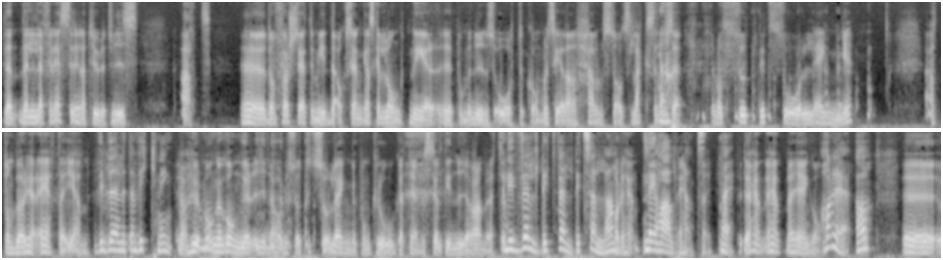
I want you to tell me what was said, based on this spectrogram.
Den, den lilla finessen är naturligtvis att de först äter middag och sen ganska långt ner eh, på menyn så återkommer sedan Halmstadslaxen. Det vill säga, de har suttit så länge att de börjar äta igen. Det blir en liten vickning. Ja, hur många gånger Ina har du suttit så länge på en krog att ni har beställt in nya varmrätter? Det är väldigt, väldigt sällan. Har det hänt? Nej, det har aldrig hänt. Nej. Nej. Det har hänt, det har hänt mig en gång. Har det det? Ja. Eh,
